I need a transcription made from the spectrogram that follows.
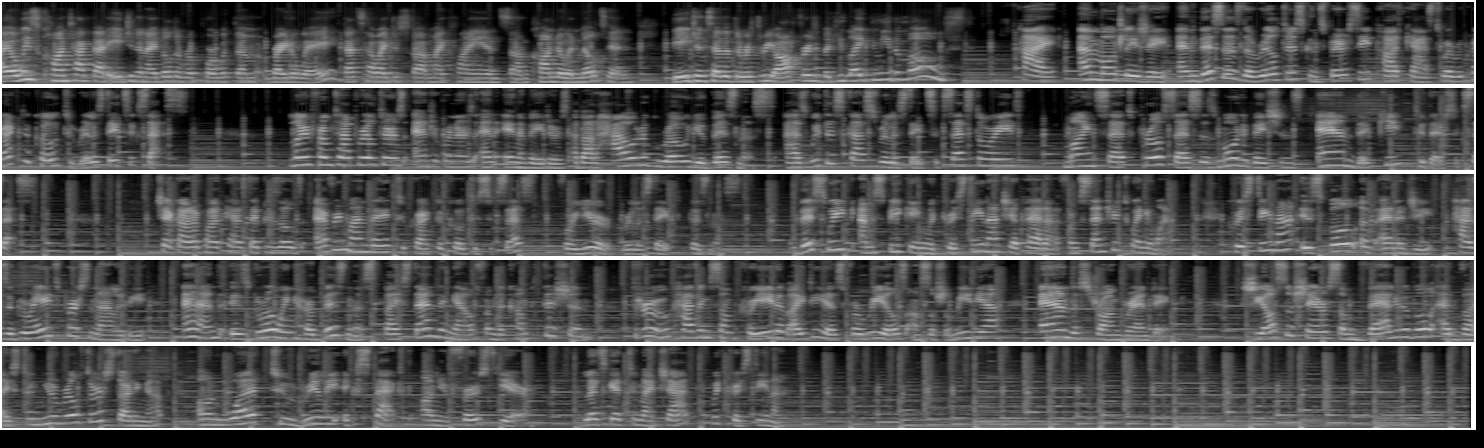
I always contact that agent and I build a rapport with them right away. That's how I just got my client's um, condo in Milton. The agent said that there were three offers, but he liked me the most. Hi, I'm Maud Leger, and this is the Realtors Conspiracy podcast where we crack the code to real estate success. Learn from top realtors, entrepreneurs, and innovators about how to grow your business as we discuss real estate success stories, mindset, processes, motivations, and the key to their success. Check out our podcast episodes every Monday to crack the code to success for your real estate business. This week, I'm speaking with Christina Chiappetta from Century 21. Christina is full of energy, has a great personality, and is growing her business by standing out from the competition through having some creative ideas for reels on social media and a strong branding. She also shares some valuable advice to new realtors starting up on what to really expect on your first year. Let's get to my chat with Christina.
